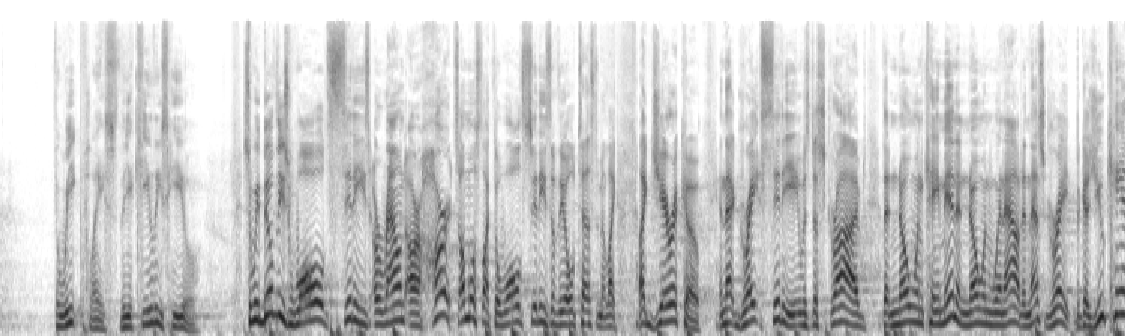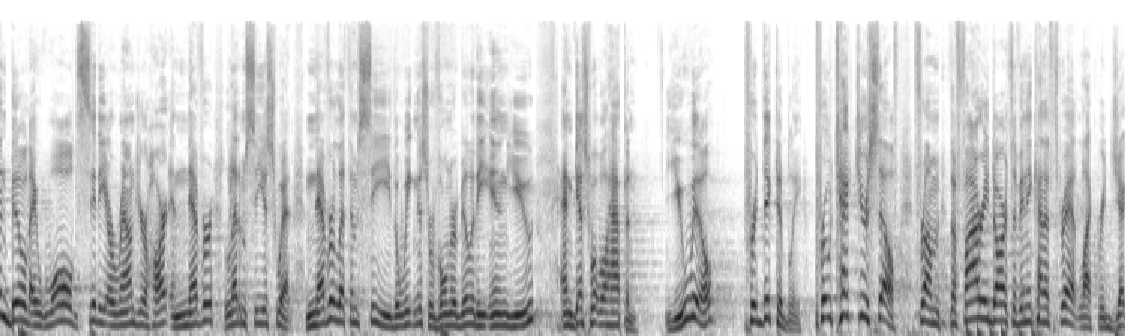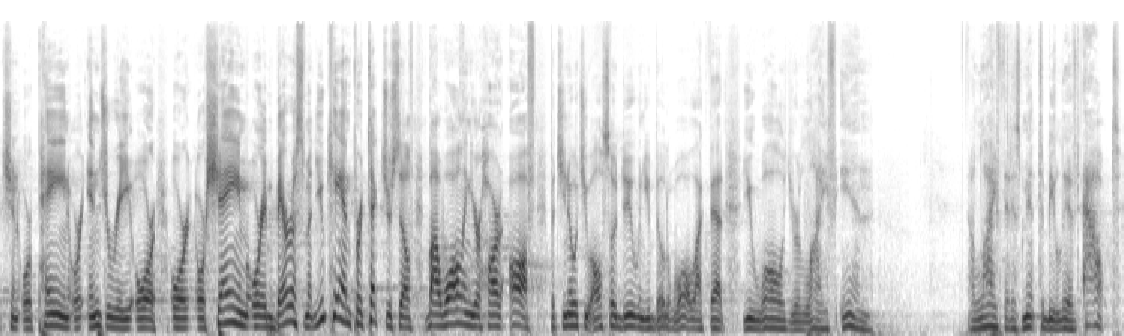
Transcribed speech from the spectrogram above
the weak place, the Achilles heel. So we build these walled cities around our hearts, almost like the walled cities of the Old Testament, like, like Jericho. And that great city, it was described that no one came in and no one went out. And that's great because you can build a walled city around your heart and never let them see you sweat. Never let them see the weakness or vulnerability in you. And guess what will happen? You will predictably. Protect yourself from the fiery darts of any kind of threat like rejection or pain or injury or, or, or shame or embarrassment. You can protect yourself by walling your heart off. But you know what you also do when you build a wall like that? You wall your life in. A life that is meant to be lived out.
